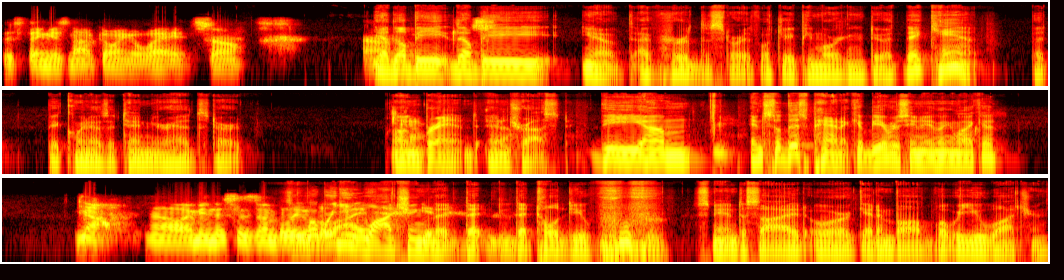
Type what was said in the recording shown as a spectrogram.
This thing is not going away. So yeah, there'll be, there'll be, you know, I've heard the stories. Well, JP Morgan can do it. They can't, Bitcoin has a 10 year head start on Yeah. brand and trust. The, um, and so this panic, have you ever seen anything like it? no, no, I mean this is unbelievable. What were you I- watching that, that that told you "Whew, stand aside or get involved? What were you watching?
